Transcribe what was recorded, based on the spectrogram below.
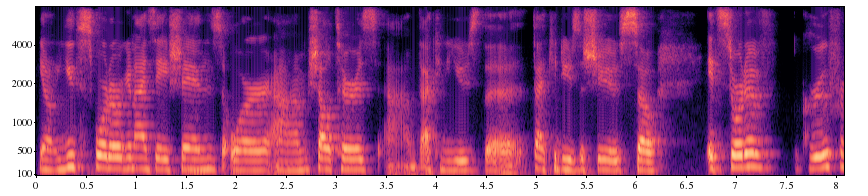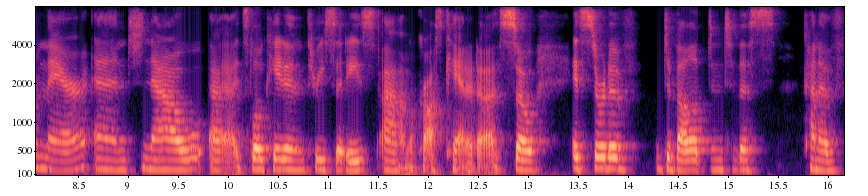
you know, youth sport organizations or um, shelters um, that could use the, that could use the shoes. So it's sort of grew from there and now uh, it's located in three cities um, across canada. So it's sort of developed into this kind of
